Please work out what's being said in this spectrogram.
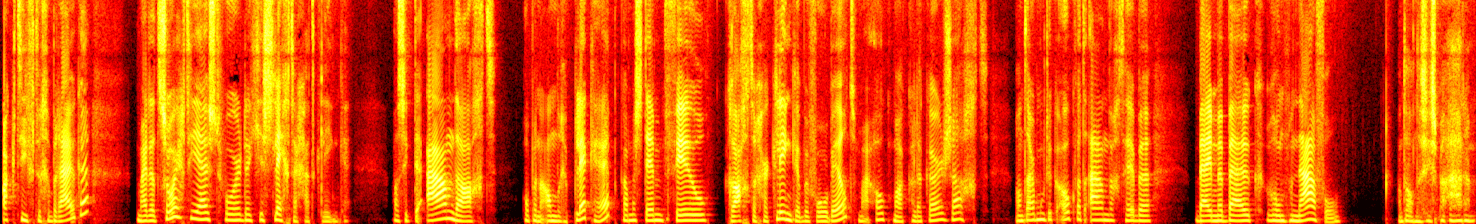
actief te gebruiken. Maar dat zorgt er juist voor dat je slechter gaat klinken. Als ik de aandacht op een andere plek heb, kan mijn stem veel krachtiger klinken, bijvoorbeeld, maar ook makkelijker zacht. Want daar moet ik ook wat aandacht hebben bij mijn buik rond mijn navel. Want anders is mijn adem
